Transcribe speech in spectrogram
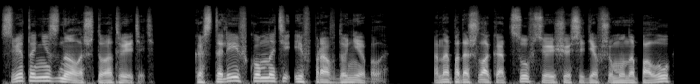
Света не знала, что ответить. Костылей в комнате и вправду не было. Она подошла к отцу, все еще сидевшему на полу,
